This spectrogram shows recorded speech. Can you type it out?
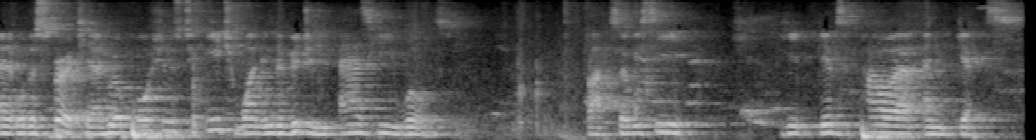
and, or the Spirit here, who apportions to each one individually as He wills. Right, so we see He gives power and gifts.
